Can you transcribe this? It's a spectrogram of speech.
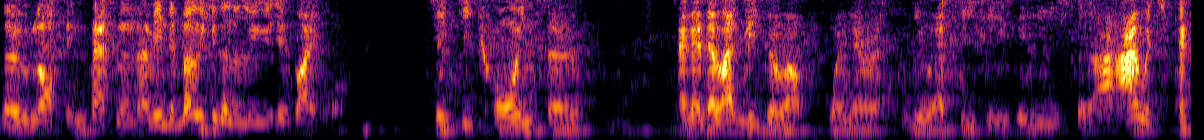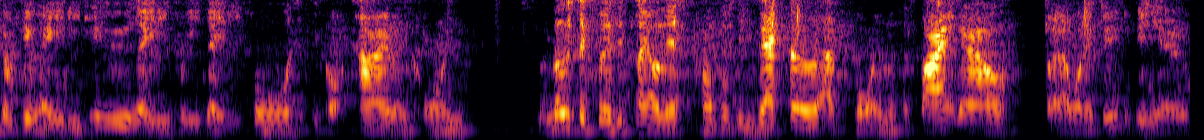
no loss investment. I mean, the most you're going to lose is like what, 50 coins, so and then they likely go up when there are new SBCs released. So I, I would pick a few 82s, 83s, 84s if you've got time and coin. The most expensive play on this probably Zeko. I've bought him as a buy now, but I want to do the video.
